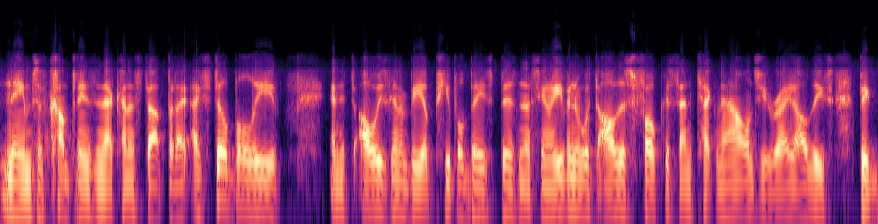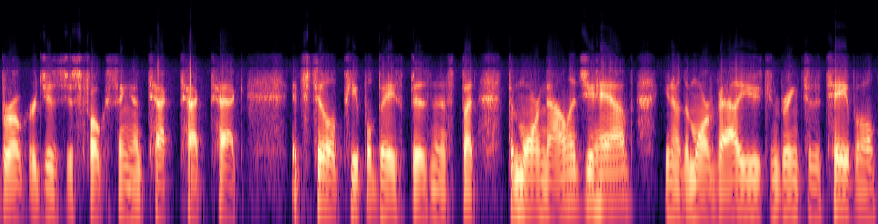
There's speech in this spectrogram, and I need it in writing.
names of companies and that kind of stuff, but I, I still believe, and it's always going to be a people-based business. You know, even with all this focus on technology, right? All these big brokerages just focusing on tech, tech, tech. It's still a people-based business, but the more knowledge you have, you know, the more value you can bring to the table,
